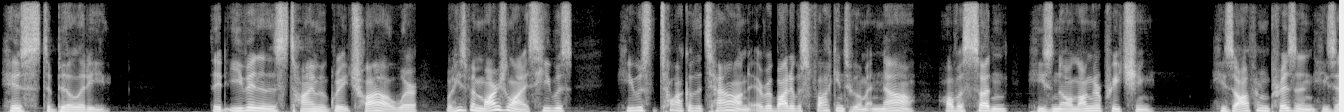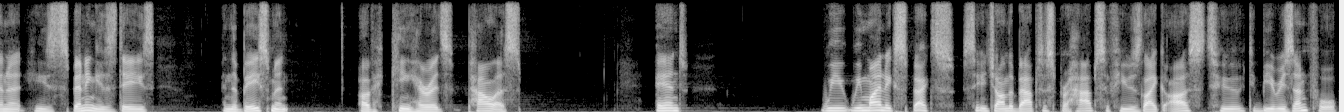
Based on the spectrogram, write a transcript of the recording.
his stability. That even in this time of great trial, where, where he's been marginalized, he was, he was the talk of the town. Everybody was flocking to him. And now, all of a sudden, he's no longer preaching. He's off in prison. He's in a he's spending his days in the basement of King Herod's palace. And we we might expect St. John the Baptist, perhaps, if he was like us, to to be resentful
